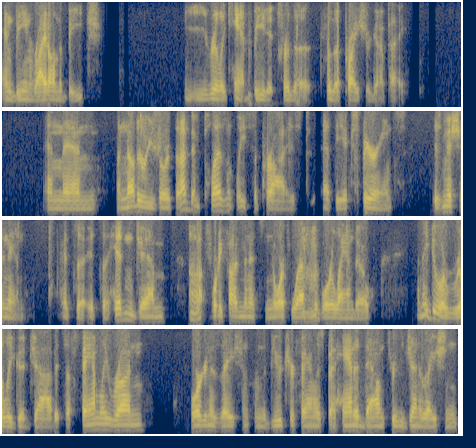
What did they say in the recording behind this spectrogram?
and being right on the beach, you really can't beat it for the for the price you're going to pay. And then another resort that I've been pleasantly surprised at the experience is Mission Inn. It's a it's a hidden gem Oh. about 45 minutes northwest Mhm. of Orlando, and they do a really good job. It's a family-run organization from the Butcher family. It's been handed down through the generations,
